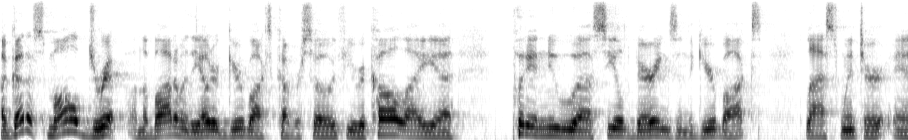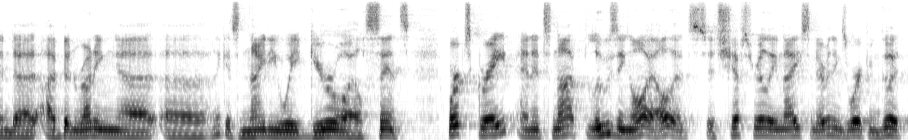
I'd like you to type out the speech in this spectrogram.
I've got a small drip on the bottom of the outer gearbox cover. So if you recall, I uh, put in new uh, sealed bearings in the gearbox last winter, and uh, I've been running, uh, uh, I think it's 90 weight gear oil since. Works great, and it's not losing oil. It's it shifts really nice, and everything's working good.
